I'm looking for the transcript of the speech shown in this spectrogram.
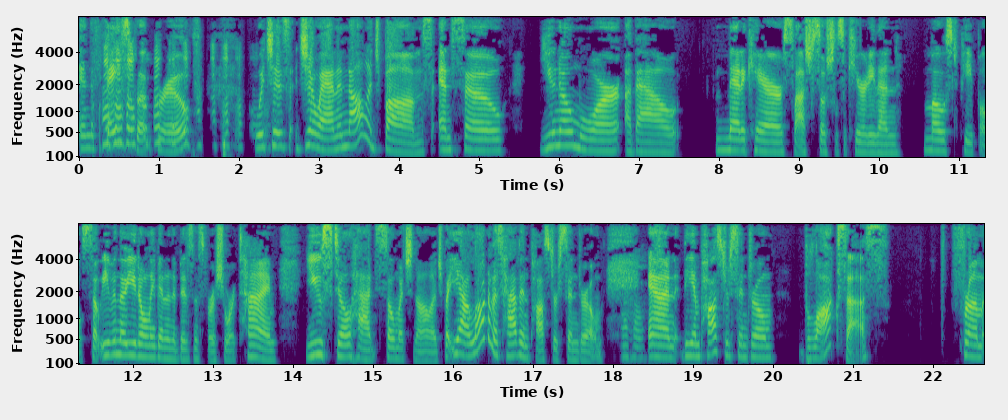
in the Facebook group, which is Joanna Knowledge Bombs. And so you know more about Medicare slash Social Security than most people. So even though you'd only been in the business for a short time, you still had so much knowledge. But yeah, a lot of us have imposter syndrome. Mm-hmm. And the imposter syndrome blocks us from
